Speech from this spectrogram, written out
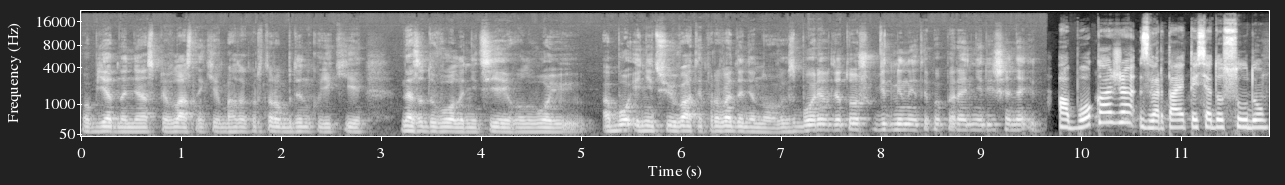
об'єднання співвласників багатоквартирного будинку, які не задоволені цією головою, або ініціювати проведення нових зборів для того, щоб відмінити попередні рішення, Або каже, звертайтеся до суду.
